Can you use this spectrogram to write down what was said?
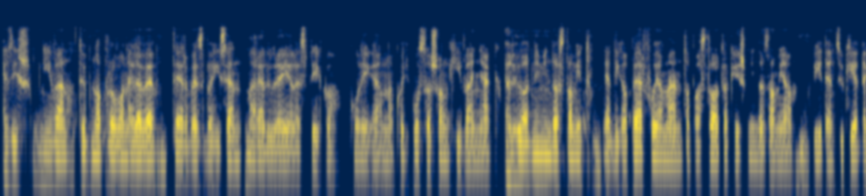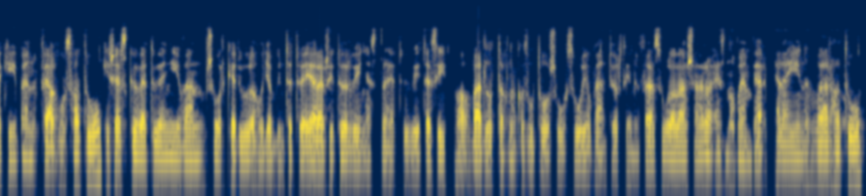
Ez is nyilván több napra van eleve tervezve, hiszen már előre jelezték a kollégámnak, hogy hosszasan kívánják előadni mindazt, amit eddig a per folyamán tapasztaltak, és mindaz, ami a védencük érdekében felhozható, és ezt követően nyilván sor kerül, ahogy a büntetőeljárási törvény ezt lehetővé teszi, a vádlottaknak az utolsó szójogán történő felszólalására. Ez november elején várható,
